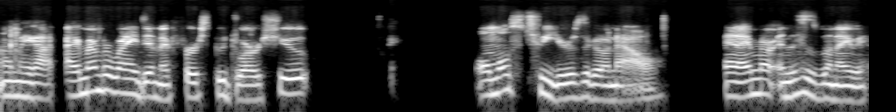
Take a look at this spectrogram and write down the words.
Oh my God. I remember when I did my first boudoir shoot almost two years ago now. And I remember, and this is when I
